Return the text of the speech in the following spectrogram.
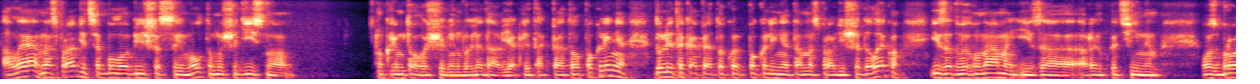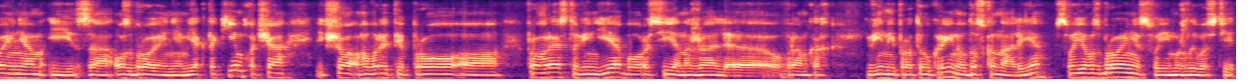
Але насправді це було більше символ, тому що дійсно. Окрім того, що він виглядав як літак п'ятого покоління, до літака п'ятого покоління там насправді ще далеко, і за двигунами, і за релокаційним озброєнням, і за озброєнням як таким. Хоча, якщо говорити про о, прогрес, то він є, бо Росія, на жаль, е, в рамках війни проти України удосконалює своє озброєння, свої можливості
